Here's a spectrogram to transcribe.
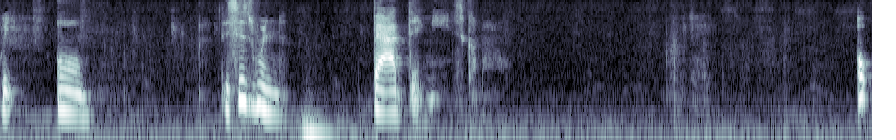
Wait, um, this is when bad thingies come out. Oh,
